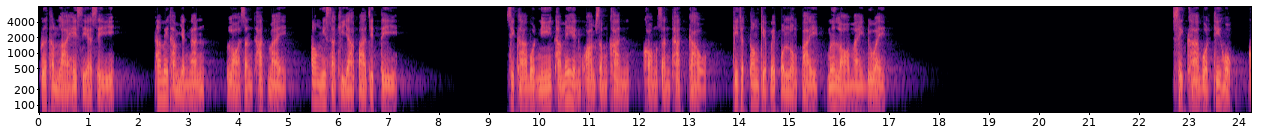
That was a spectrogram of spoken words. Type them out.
เพื่อทำลายให้เสียสี ถ้าไม่ทำอย่างนั้น หล่อสันทัดใหม่ ต้องนิสักิยะปาจิตตีสิกขาบทนี้ทำให้เห็นความสำคัญของสันทัดเก่า ที่จะต้องเก็บไว้ปนลงไปเมื่อหล่อใหม่ด้วย สิกขาบทที่หกโก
